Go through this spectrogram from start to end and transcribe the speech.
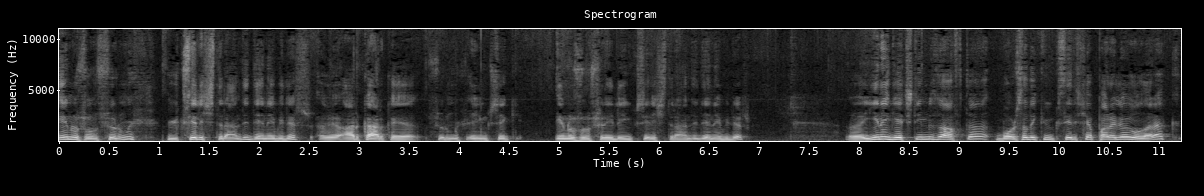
en uzun sürmüş yükseliş trendi denebilir. E, arka arkaya sürmüş en yüksek en uzun süreli yükseliş trendi denebilir. Ee, yine geçtiğimiz hafta borsadaki yükselişe paralel olarak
